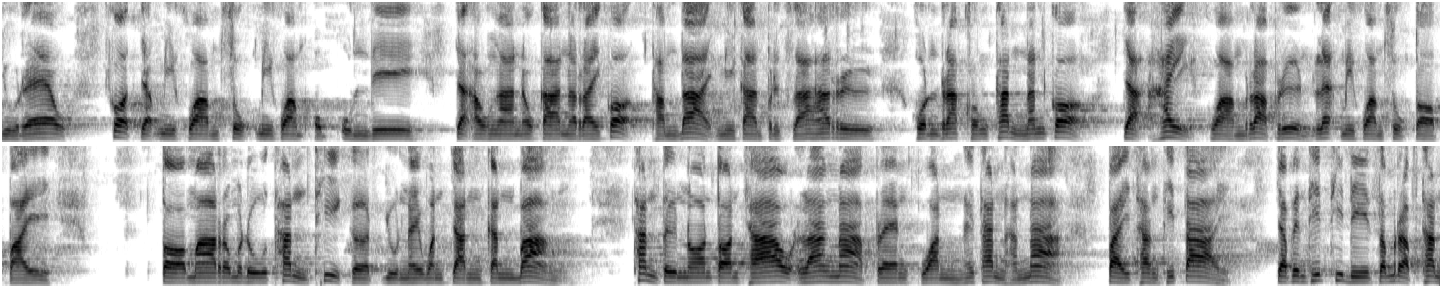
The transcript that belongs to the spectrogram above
อยู่แล้ว ก็จะมีความสุขมีความอบอุ่นดี จะเอางานเอาการอะไรก็ทำได้ มีการปรึกษาหารือ คนรักของท่านนั้นก็จะให้ความราบรื่นและมีความสุขต่อไป ต่อมาเรามาดูท่านที่เกิดอยู่ในวันจันทร์กันบ้าง ท่านตื่นนอนตอนเช้าล้างหน้าแปลงควันให้ท่านหันหน้าไปทางทิศใต้ จะเป็นทิศที่ดีสำหรับท่าน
